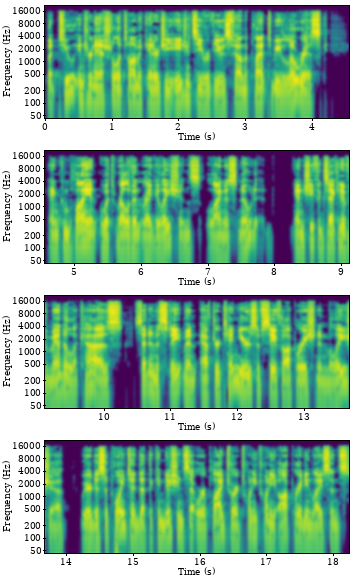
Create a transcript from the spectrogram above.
but two International Atomic Energy Agency reviews found the plant to be low risk and compliant with relevant regulations, Lynas noted. And Chief Executive Amanda Lacaze said in a statement After 10 years of safe operation in Malaysia, we are disappointed that the conditions that were applied to our 2020 operating license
